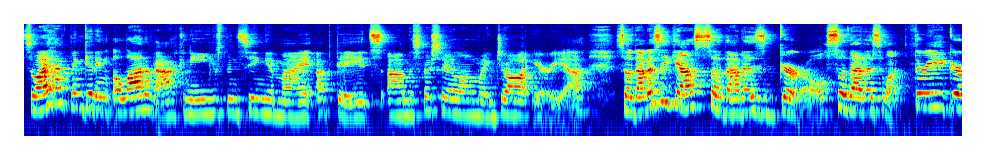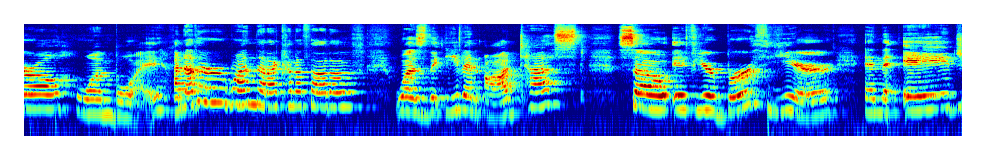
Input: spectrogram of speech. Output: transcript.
So I have been getting a lot of acne. You've been seeing in my updates, um, especially along my jaw area. So that is a yes, so that is girl. So that is what? Three girl, one boy. Another one that I kind of thought of was the even odd test. So if your birth year and the age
